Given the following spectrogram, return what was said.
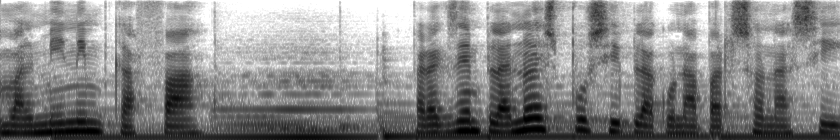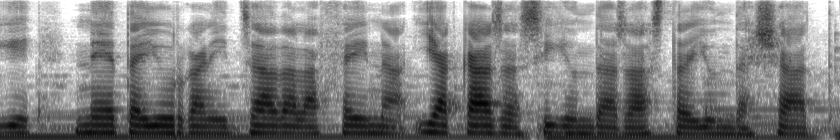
amb el mínim que fa. Per exemple, no és possible que una persona sigui neta i organitzada a la feina i a casa sigui un desastre i un deixat.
